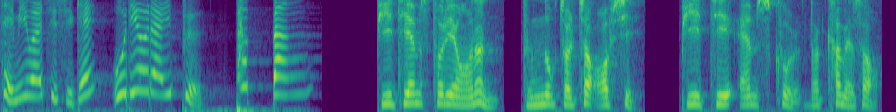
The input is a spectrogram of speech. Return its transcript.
재미와 지식의 오디오 라이프 팝빵 BTM 스토리 영어는 등록 절차 없이 btmschool.com에서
